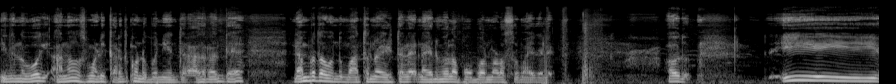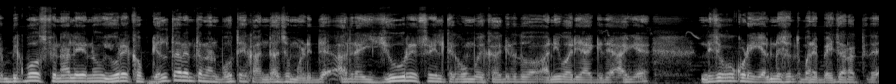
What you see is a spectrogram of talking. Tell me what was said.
ಇದನ್ನು ಹೋಗಿ ಅನೌನ್ಸ್ ಮಾಡಿ ಕರೆದುಕೊಂಡು ಬನ್ನಿ ಅಂತಾರೆ. ಅದರಂತೆ ನಮ್ರತ ಒಂದು ಮಾತನ್ನು ಹೇಳ್ತಾಳೆ. ನಾ ಎನ್ವೆಲಪ್ ಓಪನ್ ಮಾಡೋ ಸಮಯದಲ್ಲಿ. ಹೌದು. ಈ ಬಿಗ್ ಬಾಸ್ ಫಿನಾಲೆಯನ್ನು ಇವರೇ ಕಪ್ ಗೆಲ್ತಾರೆ ಅಂತ ನಾನು ಬಹುತೇಕ ಅಂದಾಜು ಮಾಡಿದ್ದೆ. ಆದರೆ ಇವರೇ ಸ್ಟೈಲ್ ತಗೊಬೇಕಾಗಿರೋದು ಅನಿವಾರ್ಯ ಆಗಿದೆ. ಹಾಗೆ ನಿಜಕ್ಕೂ ಕೂಡ ಎಲಿಮಿನೇಷನ್ ತುಂಬಾ ಬೇಜಾರಾಗ್ತಿದೆ.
